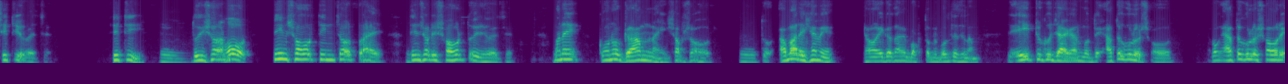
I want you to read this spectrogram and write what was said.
সিটি হয়েছে সিটি। দুইশো শহর? তিন শহর তিন শহর প্রায় তিনশোটি শহর তৈরি হয়েছে। মানে কোনো গ্রাম নাই সব শহর। তো আমার এখানে এই কথা আমি বক্তব্যে বলতেছিলাম যে এইটুকু জায়গার মধ্যে এতগুলো শহর এবং এতগুলো শহরে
